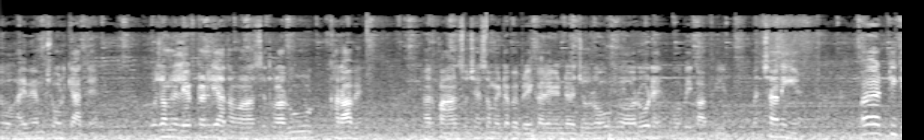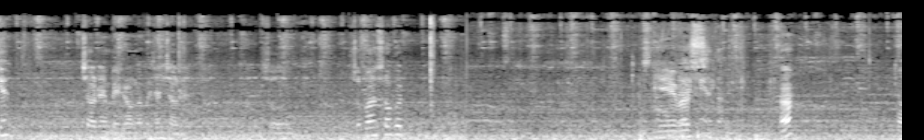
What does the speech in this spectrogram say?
जो हाईवे हम छोड़ के आते हैं। वो जो हमने लेफ़्ट टर्न लिया था वहाँ से थोड़ा रूट ख़राब है। हर 500-600 मीटर पे ब्रेकर है एंड जो रो, रोड है वो भी काफ़ी अच्छा नहीं है। पर ठीक है चल रहे हैं बैकग्राउंड में भजन चल रहे हैं। सो सो फार सो गुड ये बस हाँ? क्या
